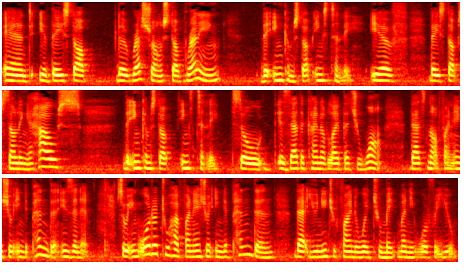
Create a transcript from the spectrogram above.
and if they stop, the restaurant stop running, the income stop instantly. If they stop selling a house, the income stop instantly. So is that the kind of life that you want? That's not financial independent, isn't it? So in order to have financial independence, that you need to find a way to make money work for you.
